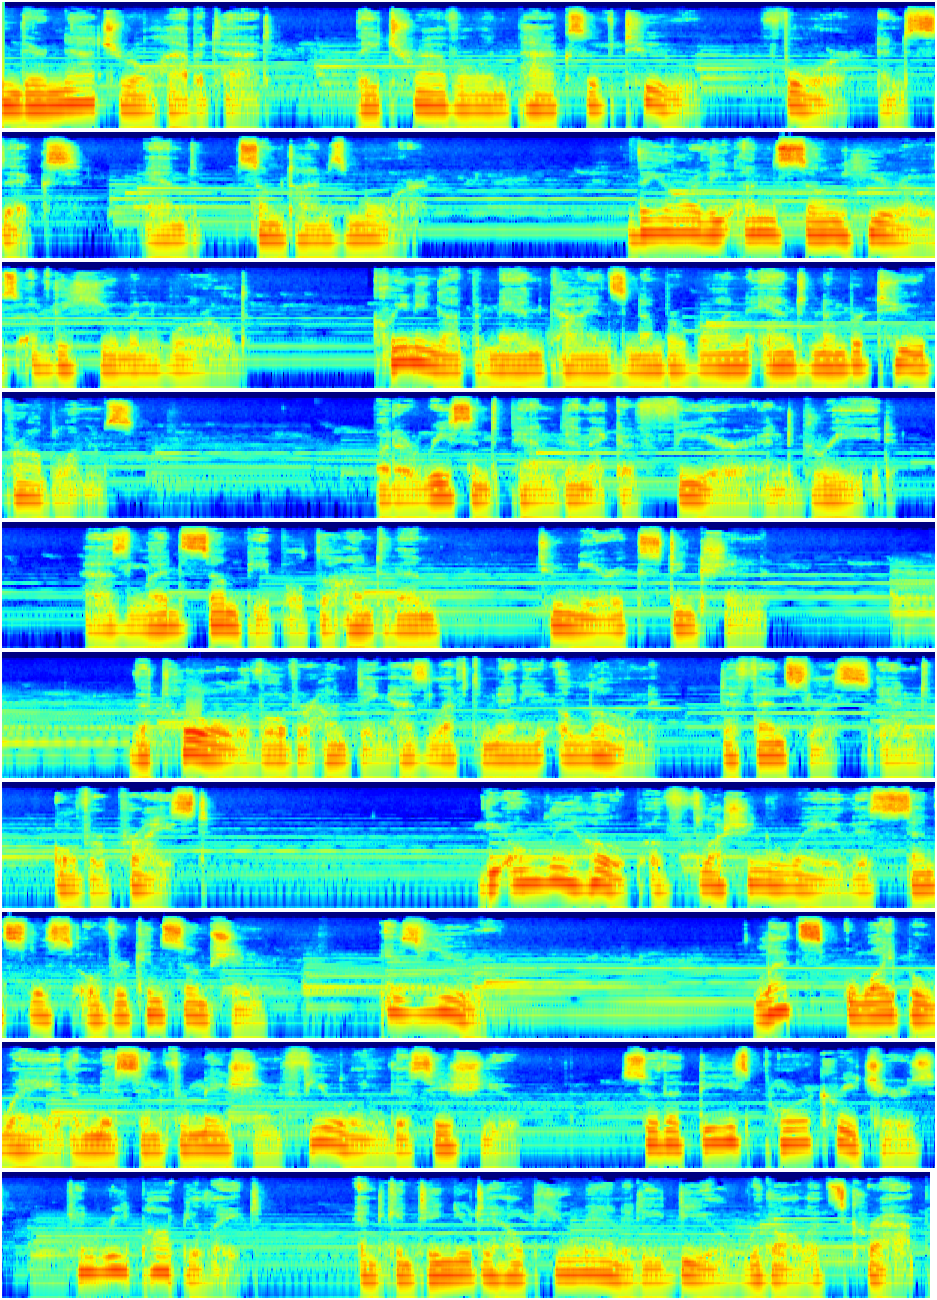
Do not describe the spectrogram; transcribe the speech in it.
In their natural habitat, they travel in packs of two, four, and six, and sometimes more. They are the unsung heroes of the human world, cleaning up mankind's number one and number two problems. But a recent pandemic of fear and greed has led some people to hunt them to near extinction. The toll of overhunting has left many alone, defenseless, and overpriced. The only hope of flushing away this senseless overconsumption is you. Let's wipe away the misinformation fueling this issue so that these poor creatures can repopulate and continue to help humanity deal with all its crap.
